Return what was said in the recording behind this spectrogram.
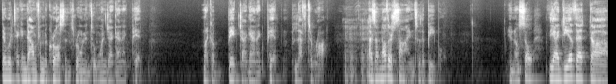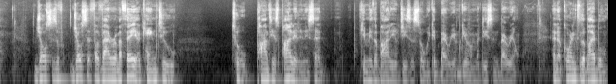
They were taken down from the cross and thrown into one gigantic pit, like a big gigantic pit left to rot, as another sign to the people. You know, so the idea that uh, Joseph Joseph of Arimathea came to to Pontius Pilate and he said, "Give me the body of Jesus so we could bury him, give him a decent burial." And according to the Bible,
